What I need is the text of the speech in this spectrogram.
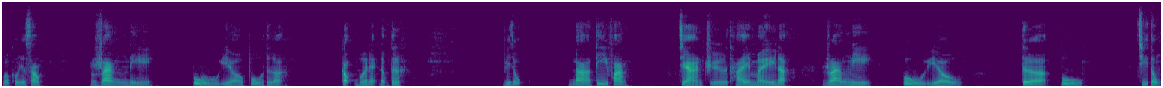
Mẫu câu như sau. Rang nỉ bù yếu bù tứa cộng với lại động từ. Ví dụ, na ti phang 简直太美了，让你不由得不激动。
